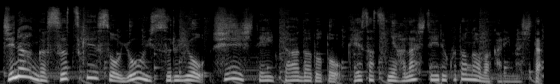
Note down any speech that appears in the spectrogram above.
次男がスーツケースを用意するよう指示していたなどと警察に話していることが分かりました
